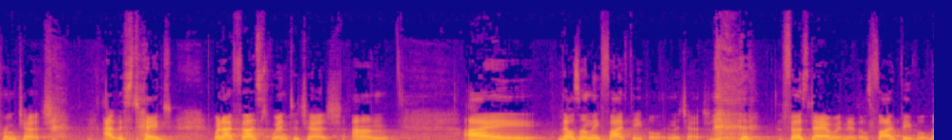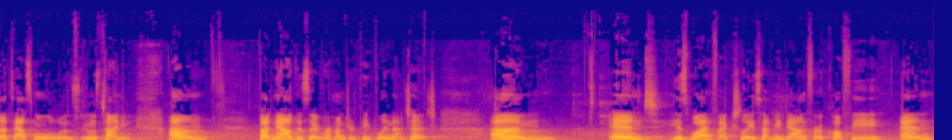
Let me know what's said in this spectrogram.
from church at this stage. When I first went to church, um, I, there was only five people in the church. the first day I went there, there was five people. That's how small it was. It was tiny. But now there's over 100 people in that church. Um, and his wife actually sat me down for a coffee and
